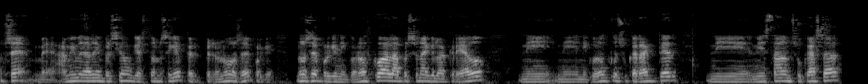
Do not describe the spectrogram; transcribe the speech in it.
no sé, a mí me da la impresión que esto no sé qué, pero, no lo sé, porque no sé, porque ni conozco a la persona que lo ha creado, ni, ni, conozco su carácter, ni, ni, he estado en su casa,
